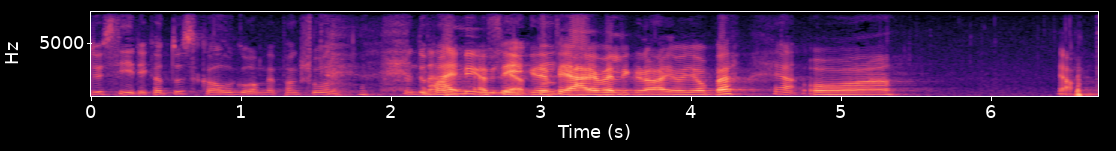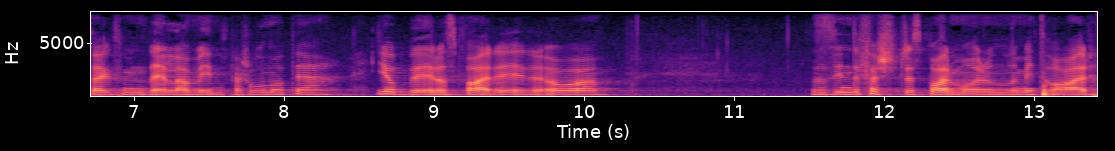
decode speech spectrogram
du, sier ikke at du skal gå med pensjon, men du Nei, har muligheten. Jeg sier ikke det, for jeg er jo veldig glad i å jobbe. Ja. Og ja, det er liksom en del av min person at jeg jobber og sparer. Og altså, siden det første sparemålet mitt var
